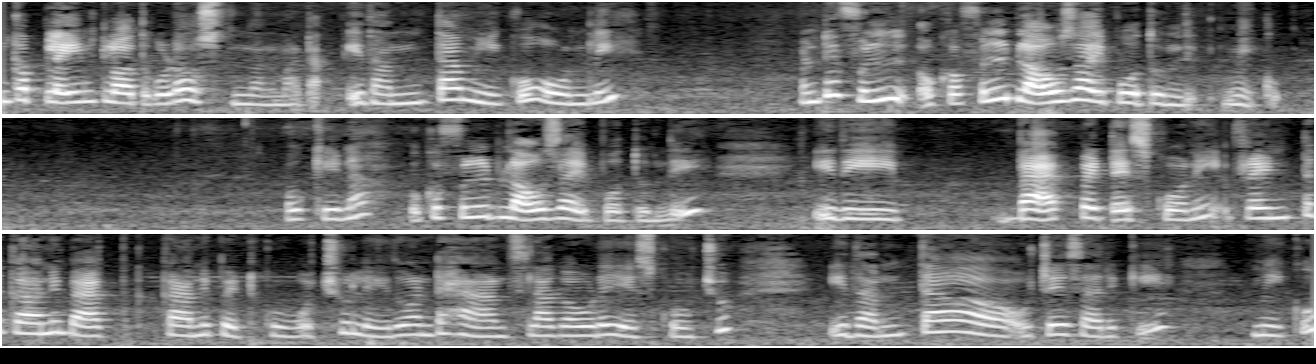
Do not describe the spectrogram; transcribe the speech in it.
ఇంకా ప్లెయిన్ క్లాత్ కూడా వస్తుందన్నమాట ఇదంతా మీకు ఓన్లీ అంటే ఫుల్ ఒక ఫుల్ బ్లౌజ్ అయిపోతుంది మీకు. ఓకేనా? ఒక ఫుల్ బ్లౌజ్ అయిపోతుంది. ఇది బ్యాక్ పెట్టేసుకొని ఫ్రంట్ కానీ బ్యాక్ కానీ పెట్టుకోవచ్చు. లేదు అంటే హ్యాండ్స్ లాగా కూడా చేసుకోవచ్చు. ఇదంతా వచ్చేసరికి మీకు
